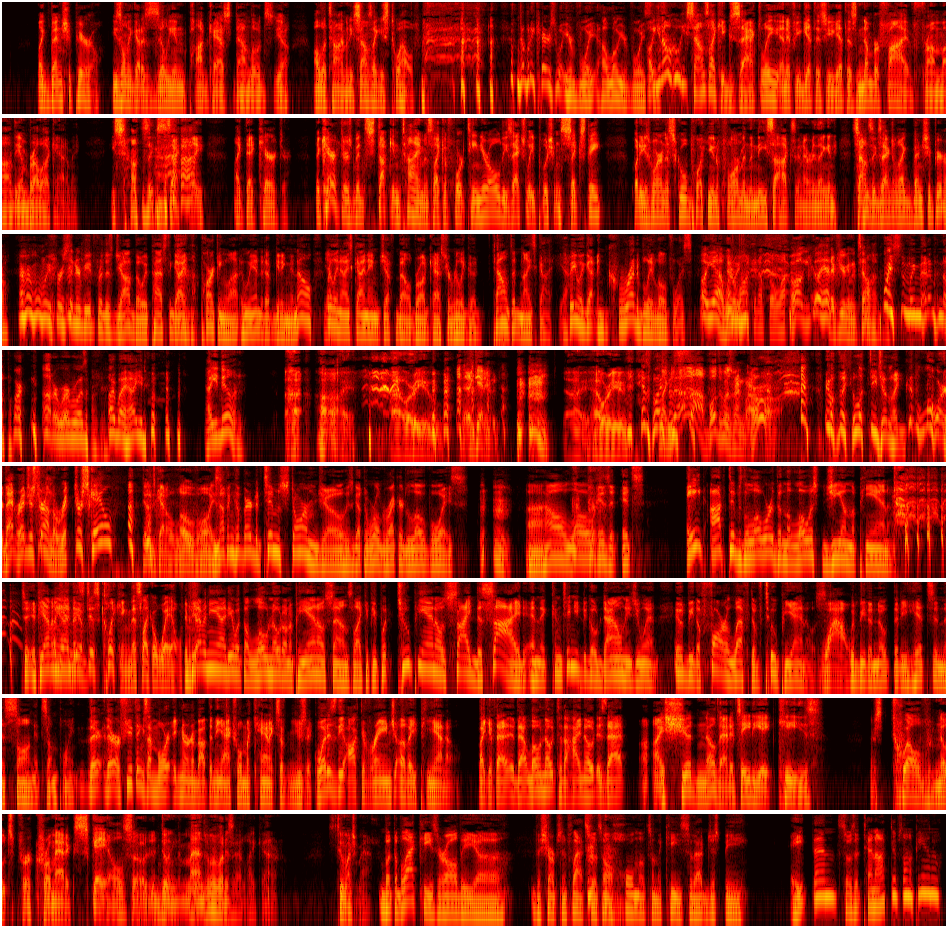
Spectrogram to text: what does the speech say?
Like Ben Shapiro. He's only got a zillion podcast downloads, you know, all the time, and he sounds like he's 12. Nobody cares what your voice, how low your voice Oh, is. you know who he sounds like exactly? And if you get this, you get this. Number five from uh, the Umbrella Academy. He sounds exactly like that character. The character's been stuck in time as like a 14 year old. He's actually pushing 60, but he's wearing a schoolboy uniform and the knee socks and everything, and sounds exactly like Ben Shapiro. I remember when we first interviewed for this job, though, we passed a guy in the parking lot who we ended up getting to know. Really nice guy named Jeff Bell, broadcaster, really good. Talented, nice guy. Yeah. But anyway, got an incredibly low voice. Oh yeah, we And were we- walking up the line. Well, you go ahead if you're going to tell him. We, we met him in the parking lot or wherever it was. Hi, bye, how you doing? How you doing? Uh, hi. How are you? I can't even. hi. How are you? His voice Like, was ah, both of us went. "Oh." We both looked at each other like, good lord. Did lord. that register on the Richter scale? Dude's got a low voice. Nothing compared to Tim Storm, Joe, who's got the world record low voice. uh, how low is it? It's eight octaves lower than the lowest G on the piano. So if you have any Again, idea, that's of, just clicking. That's like a whale. if you have any idea what the low note on a piano sounds like, if you put two pianos side to side and they continued to go down as you went, it would be the far left of two pianos. Wow. Would be the note that he hits in this song at some point. There, there are a few things I'm more ignorant about than the actual mechanics of music. What is the octave range of a piano? Like if that that low note to the high note is that Uh, I should know that. It's 88 keys. There's 12 notes per chromatic scale. So doing the math, what is that like? I don't know. It's too much math. But the black keys are all the uh the sharps and flats, so it's all whole notes on the keys. So that'd just be eight then. So is it ten octaves on a piano?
